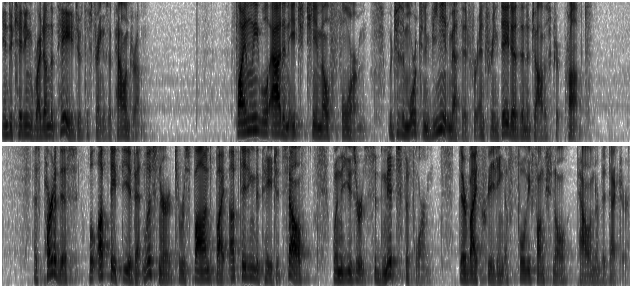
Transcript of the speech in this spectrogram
indicating right on the page if the string is a palindrome. Finally, we'll add an HTML form, which is a more convenient method for entering data than a JavaScript prompt. As part of this, we'll update the event listener to respond by updating the page itself when the user submits the form, thereby creating a fully functional palindrome detector.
